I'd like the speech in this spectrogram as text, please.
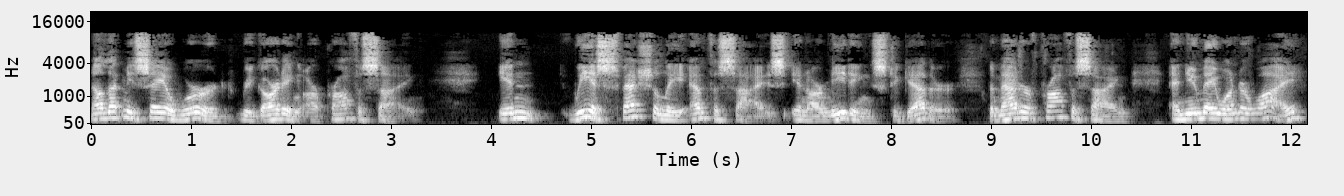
Now let me say a word regarding our prophesying. In we especially emphasize in our meetings together the matter of prophesying. And you may wonder why.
